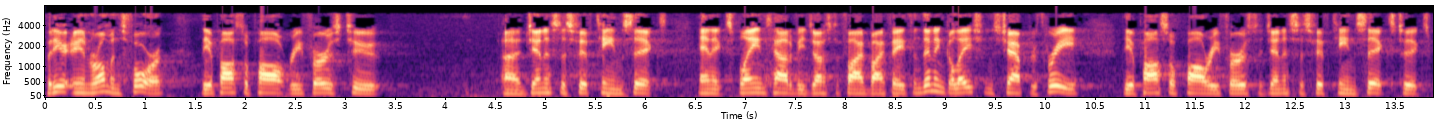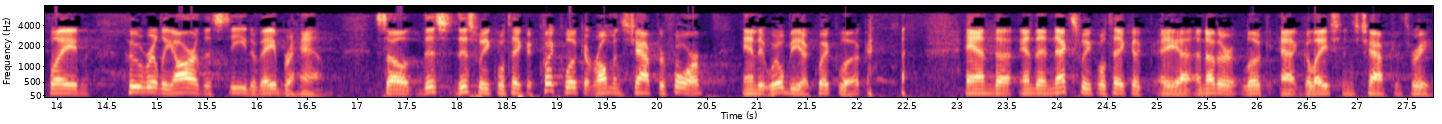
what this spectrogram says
but here in Romans 4, the Apostle Paul refers to uh, Genesis 15:6 and explains how to be justified by faith. And then in Galatians chapter 3, the Apostle Paul refers to Genesis 15:6 to explain who really are the seed of Abraham. So this this week we'll take a quick look at Romans chapter 4, and it will be a quick look. and uh, and then next week we'll take a, a uh, another look at Galatians chapter 3.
